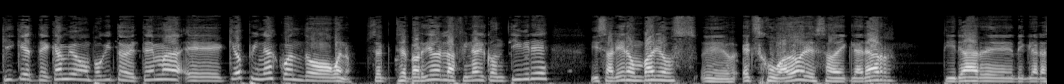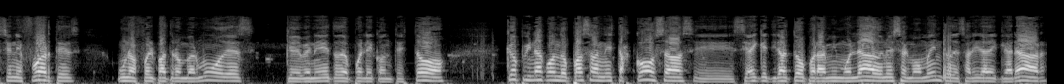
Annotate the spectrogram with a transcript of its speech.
Quique, te cambio un poquito de tema. Eh, ¿Qué opinás cuando, bueno, se, se, perdió la final con Tigre y salieron varios eh, exjugadores a declarar, tirar eh, declaraciones fuertes? Uno fue el patrón Bermúdez, que Benedetto después le contestó. ¿Qué opinás cuando pasan estas cosas? Eh, si hay que tirar todo para el mismo lado, no es el momento de salir a declarar.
